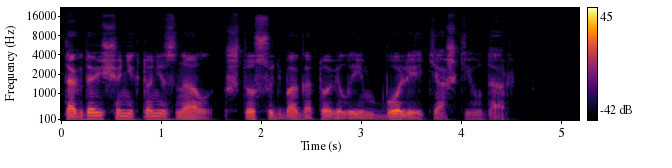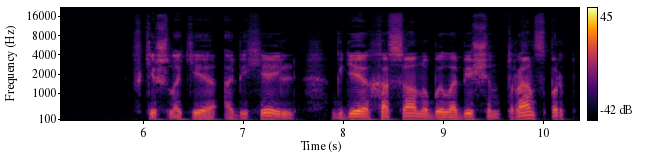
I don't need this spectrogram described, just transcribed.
Тогда еще никто не знал, что судьба готовила им более тяжкий удар — в кишлаке Абихейль, где Хасану был обещан транспорт,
